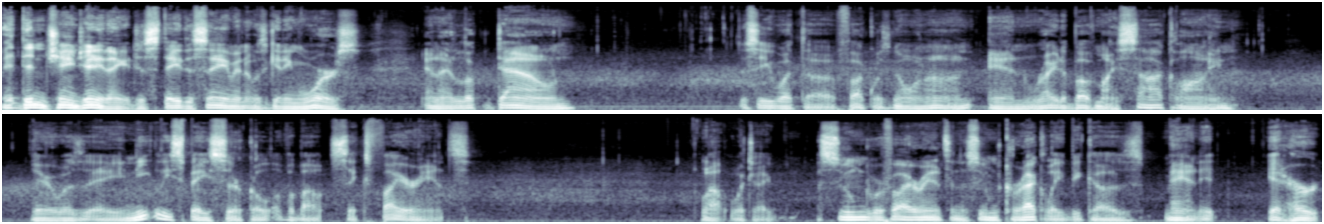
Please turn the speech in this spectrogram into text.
it didn't change anything. It just stayed the same and it was getting worse. And I looked down to see what the fuck was going on. And right above my sock line, there was a neatly spaced circle of about six fire ants well, which I assumed were fire ants and assumed correctly because man, it it hurt.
